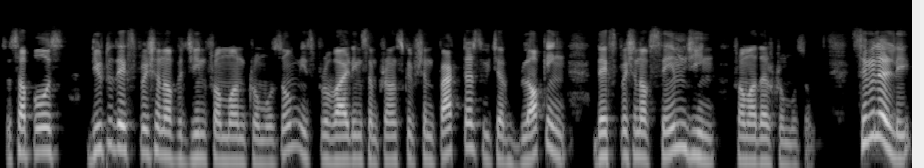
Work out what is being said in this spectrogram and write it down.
So suppose due to the expression of a gene from one chromosome is providing some transcription factors which are blocking the expression of same gene from other chromosome. Similarly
